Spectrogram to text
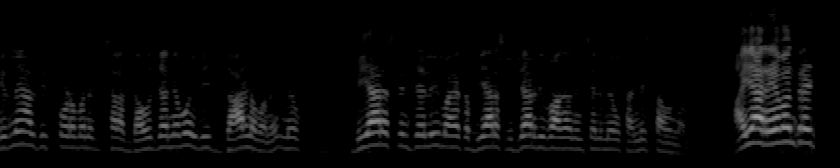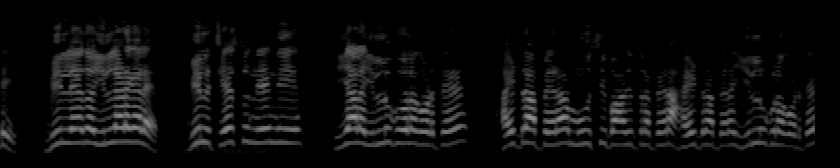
నిర్ణయాలు తీసుకోవడం అనేది చాలా దౌర్జన్యము ఇది దారుణం అని మేము బీఆర్ఎస్ నుంచి వెళ్ళి మా యొక్క బీఆర్ఎస్ విద్యార్థి విభాగం నుంచి వెళ్ళి మేము ఖండిస్తూ ఉన్నాము అయ్యా రేవంత్ రెడ్డి వీళ్ళేదో ఇల్లు అడగలే. వీళ్ళు చేస్తుంది ఏంది? ఇవాళ ఇల్లు కూల కొడితే హైడ్రా పేర మూసి బాధితుల పేర హైడ్రా పేర ఇల్లు కూల కొడితే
